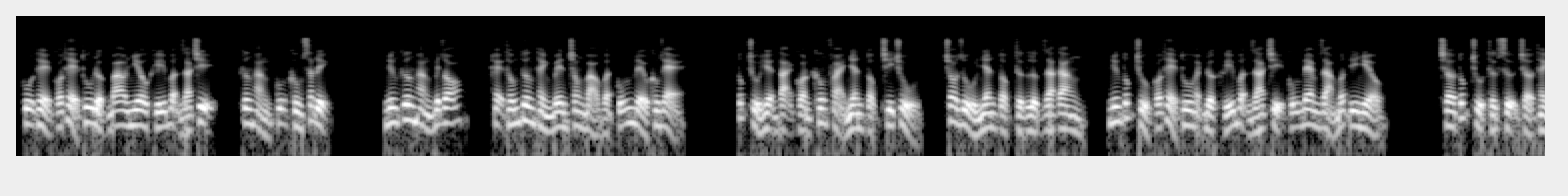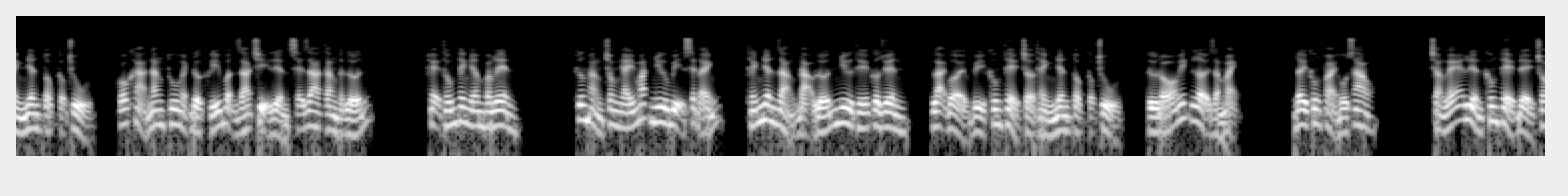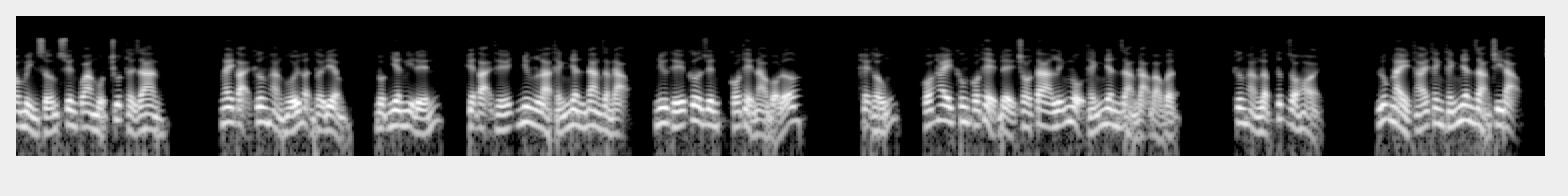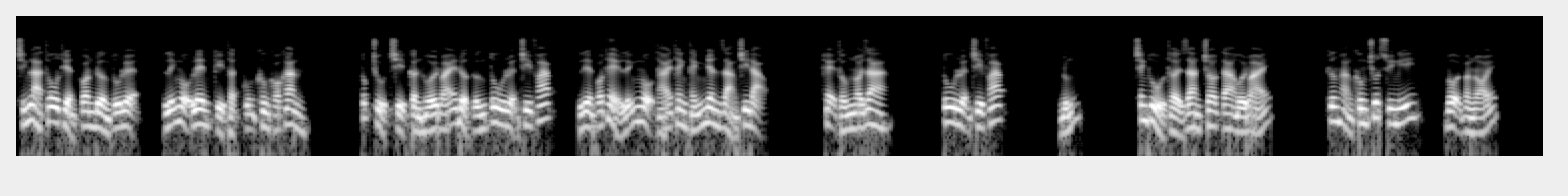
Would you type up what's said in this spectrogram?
Cụ thể có thể thu được bao nhiêu khí vận giá trị, khương hằng cũng không xác định. Nhưng khương hằng biết rõ hệ thống thương thành bên trong bảo vật cũng đều không rẻ. Túc chủ hiện tại còn không phải nhân tộc chi chủ, cho dù nhân tộc thực lực gia tăng, nhưng túc chủ có thể thu hoạch được khí vận giá trị cũng đem giảm bớt đi nhiều. Chờ túc chủ thực sự trở thành nhân tộc cộng chủ, có khả năng thu hoạch được khí vận giá trị liền sẽ gia tăng thật lớn. Hệ thống thanh âm vang lên. Khương hằng trong nháy mắt như bị xét đánh, thánh nhân giảng đạo lớn như thế cơ duyên, lại bởi vì không thể trở thành nhân tộc cộng chủ, từ đó ích lợi giảm mạnh. Đây không phải hố sao? Chẳng lẽ liền không thể để cho mình sớm xuyên qua một chút thời gian? Ngay tại khương hằng hối hận thời điểm đột nhiên nghĩ đến, hiện tại thế nhưng là thánh nhân đang giảng đạo, như thế cơ duyên có thể nào bỏ lỡ? Hệ thống, có hay không có thể để cho ta lĩnh ngộ thánh nhân giảng đạo bảo vật? Khương hằng lập tức do hỏi. Lúc này thái thanh thánh nhân giảng chi đạo, chính là thô thiển con đường tu luyện, lĩnh ngộ lên kỳ thật cũng không khó khăn. Túc chủ chỉ cần hối đoái được ứng tu luyện chi pháp, liền có thể lĩnh ngộ thái thanh thánh nhân giảng chi đạo. Hệ thống nói ra. Tu luyện chi pháp? Đúng. Tranh thủ thời gian cho ta hối đoái. Khương hằng không chút suy nghĩ, vội vàng nói.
